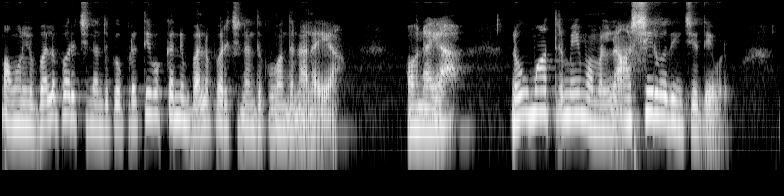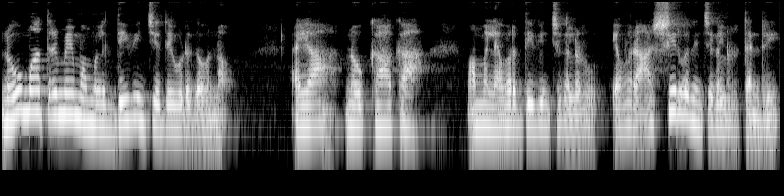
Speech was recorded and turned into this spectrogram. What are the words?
మమ్మల్ని బలపరిచినందుకు ప్రతి ఒక్కరిని బలపరిచినందుకు వందనాలయ్యా అవునయ్యా. నువ్వు మాత్రమే మమ్మల్ని ఆశీర్వదించే దేవుడు. నువ్వు మాత్రమే మమ్మల్ని దీవించే దేవుడుగా ఉన్నావు. అయ్యా నువ్వు కాక మమ్మల్ని ఎవరు దీవించగలరు? ఎవరు ఆశీర్వదించగలరు తండ్రి?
